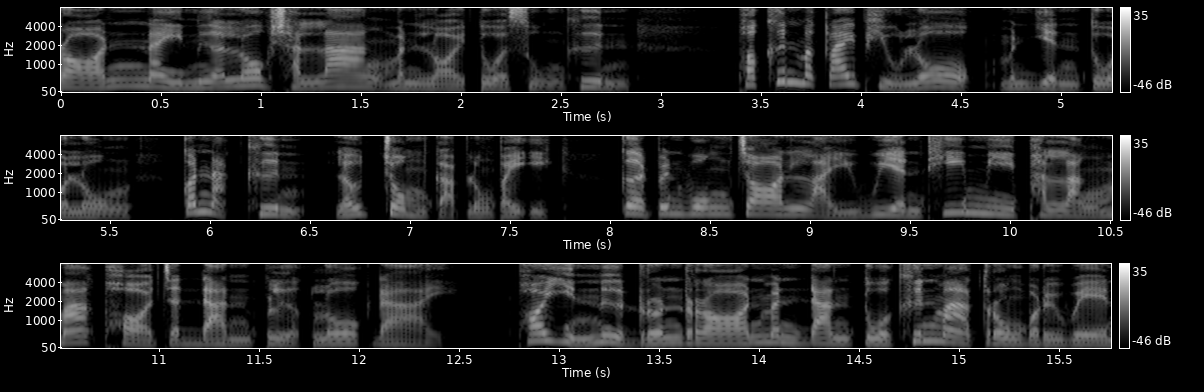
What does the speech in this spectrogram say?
ร้อนๆในเนื้อโลกชั้นล่างมันลอยตัวสูงขึ้นพอขึ้นมาใกล้ผิวโลก มันเย็นตัวลง ก็หนักขึ้นแล้วจมกลับลงไปอีก เกิดเป็นวงจรไหลเวียนที่มีพลังมากพอจะดันเปลือกโลกได้ พอหินหนืดร้อนๆมันดันตัวขึ้นมาตรงบริเวณ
